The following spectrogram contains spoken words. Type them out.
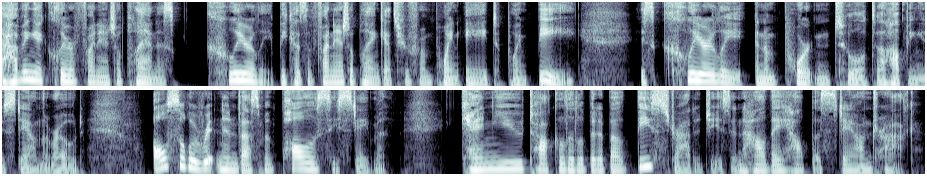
having a clear financial plan is clearly because a financial plan gets you from point A to point B is clearly an important tool to helping you stay on the road also a written investment policy statement. Can you talk a little bit about these strategies and how they help us stay on track?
